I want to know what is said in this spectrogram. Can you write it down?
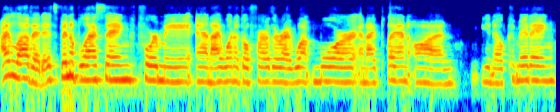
I love it. It's been a blessing for me, and I want to go further. I want more, and I plan on, you know, committing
